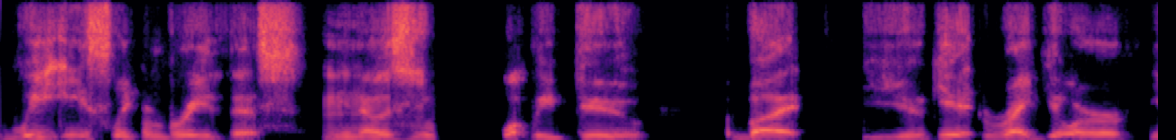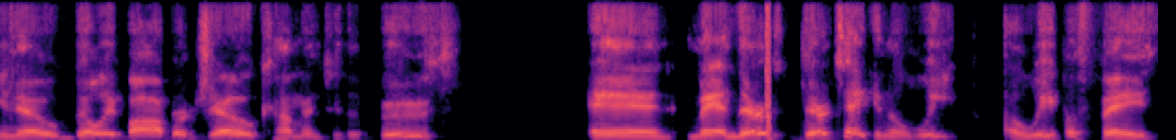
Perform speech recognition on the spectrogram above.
we eat, sleep, and breathe this. You know, this is what we do. But you get regular, you know, Billy Bob or Joe coming to the booth and man, they're they're taking a leap, a leap of faith,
